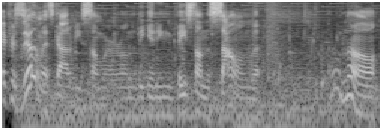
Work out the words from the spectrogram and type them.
I presume it's gotta be somewhere around the beginning based on the sound, but I don't know.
